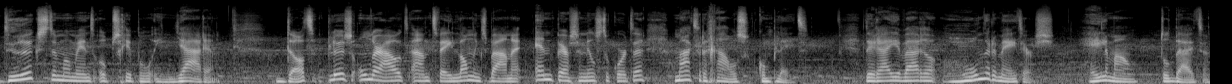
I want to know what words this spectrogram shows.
drukste moment op Schiphol in jaren. Dat, plus onderhoud aan twee landingsbanen en personeelstekorten, maakte de chaos compleet. De rijen waren honderden meters, helemaal tot buiten.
